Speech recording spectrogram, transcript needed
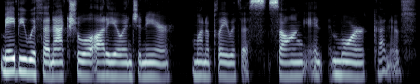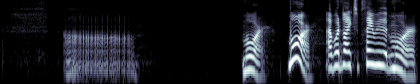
maybe with an actual audio engineer want to play with this song and more kind of uh, more more. I would like to play with it more.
